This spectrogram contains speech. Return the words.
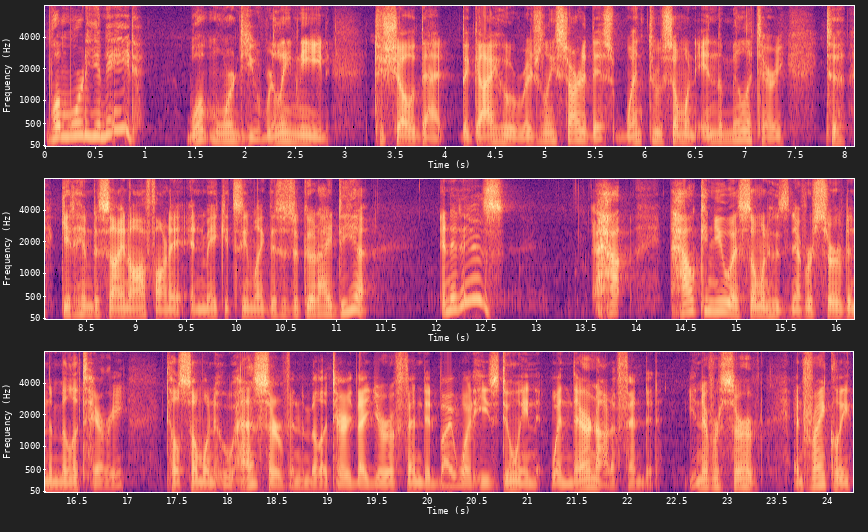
what more do you need? What more do you really need to show that the guy who originally started this went through someone in the military to get him to sign off on it and make it seem like this is a good idea? And it is. How how can you as someone who's never served in the military tell someone who has served in the military that you're offended by what he's doing when they're not offended? You never served. And frankly,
